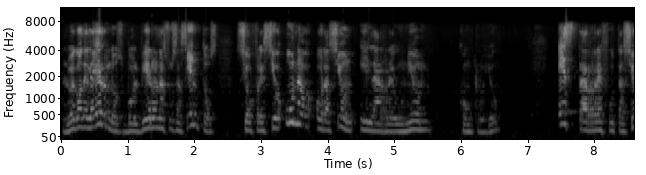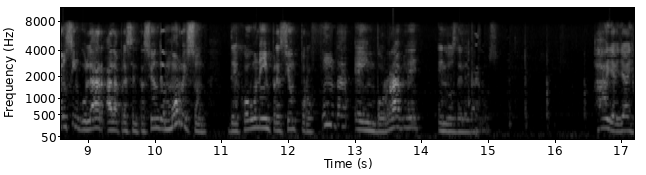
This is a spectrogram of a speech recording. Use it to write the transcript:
Luego de leerlos, volvieron a sus asientos, se ofreció una oración y la reunión concluyó. Esta refutación singular a la presentación de Morrison dejó una impresión profunda e imborrable en los delegados. Ay, ay, ay,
